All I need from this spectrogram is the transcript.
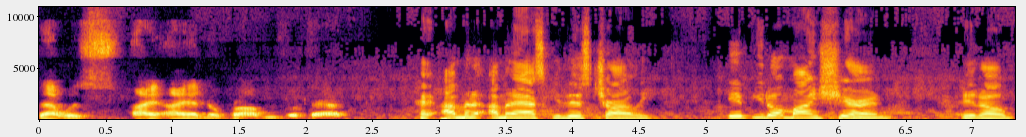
that was I, I had no problems with that. Hey, I'm gonna I'm gonna ask you this, Charlie, if you don't mind sharing. You know,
